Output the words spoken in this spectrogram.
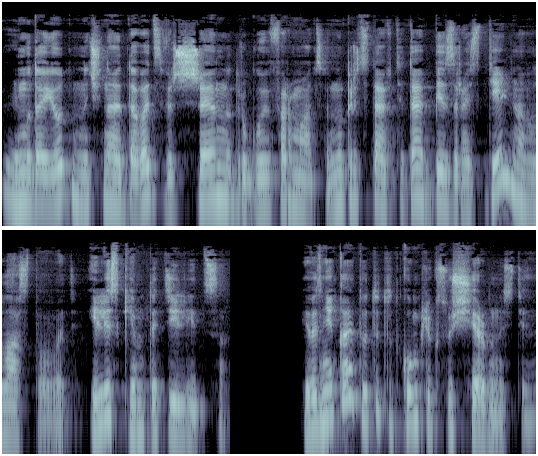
ему дает, начинает давать совершенно другую информацию. Ну, представьте, да, безраздельно властвовать или с кем-то делиться. И возникает вот этот комплекс ущербности.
